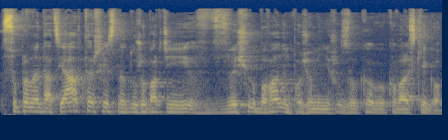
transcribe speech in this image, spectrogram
suplementacja też jest na dużo bardziej wyśrubowanym poziomie niż u zwykłego Kowalskiego.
